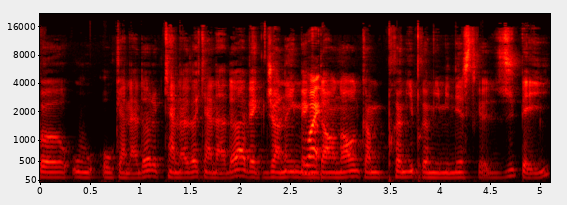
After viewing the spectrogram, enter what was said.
ou au Canada, le Canada-Canada, avec John A. MacDonald comme premier premier ministre du pays.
